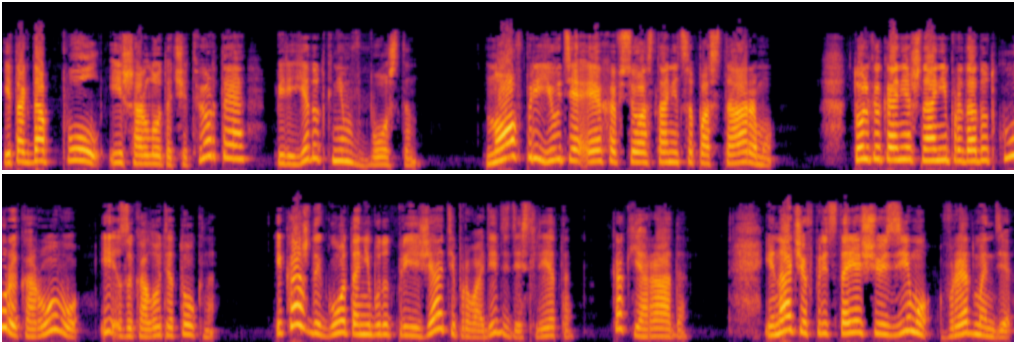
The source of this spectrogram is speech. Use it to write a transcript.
И тогда Пол и Шарлотта IV переедут к ним в Бостон. Но в приюте эхо все останется по-старому. Только, конечно, они продадут куры, корову и заколотят окна. И каждый год они будут приезжать и проводить здесь лето. Как я рада! Иначе в предстоящую зиму в Редмонде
